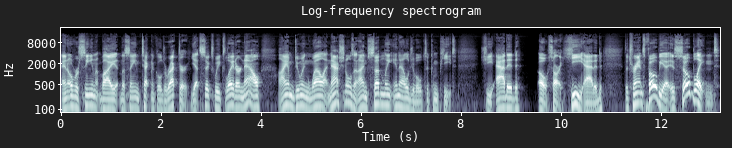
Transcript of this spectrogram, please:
and overseen by the same technical director. Yet six weeks later, now I am doing well at nationals and I'm suddenly ineligible to compete. She added, oh, sorry, he added, the transphobia is so blatant,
